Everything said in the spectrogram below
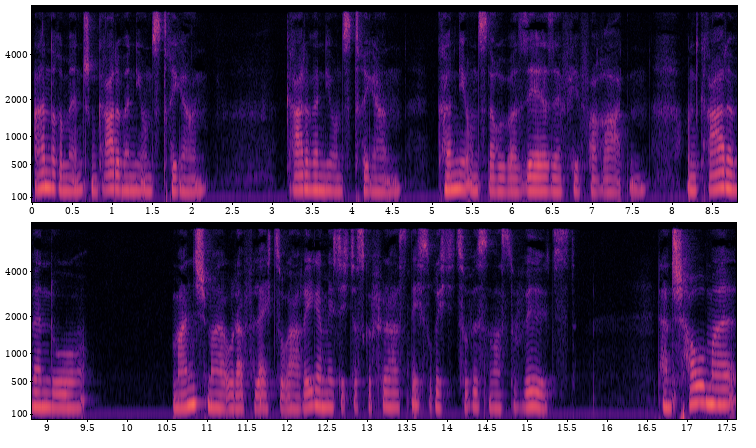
andere Menschen, gerade wenn die uns triggern, gerade wenn die uns triggern, können die uns darüber sehr, sehr viel verraten. Und gerade wenn du manchmal oder vielleicht sogar regelmäßig das Gefühl hast, nicht so richtig zu wissen, was du willst, dann schau mal,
